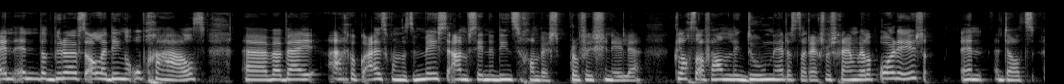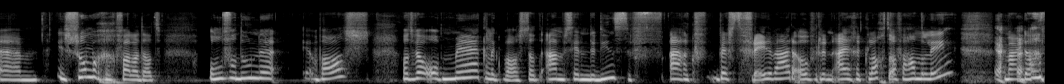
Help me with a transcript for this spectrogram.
en, en dat bureau heeft allerlei dingen opgehaald. Uh, waarbij eigenlijk ook uitkomt dat de meeste aanbestedende diensten gewoon best professionele klachtenafhandeling doen. Hè, dat de rechtsbescherming wel op orde is. En dat um, in sommige gevallen dat onvoldoende was. Wat wel opmerkelijk was, dat aanbestedende diensten eigenlijk best tevreden waren over hun eigen klachtenafhandeling. Ja. Maar dat.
